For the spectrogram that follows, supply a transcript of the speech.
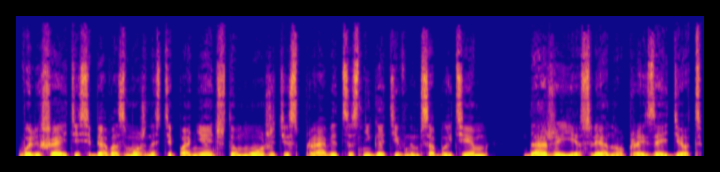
Вы лишаете себя возможности понять, что можете справиться с негативным событием, даже если оно произойдет.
